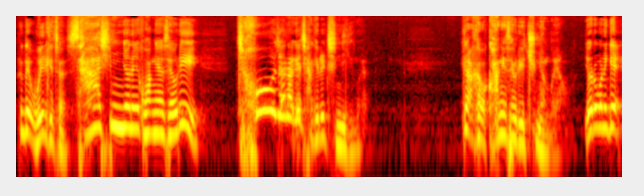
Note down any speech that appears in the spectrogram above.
근데 왜 이렇게 했어요? 40년의 광야 세월이 처절하게 자기를 진이긴 거예요. 그러니까 아까 광야 세월이 중요한 거예요. 여러분에게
